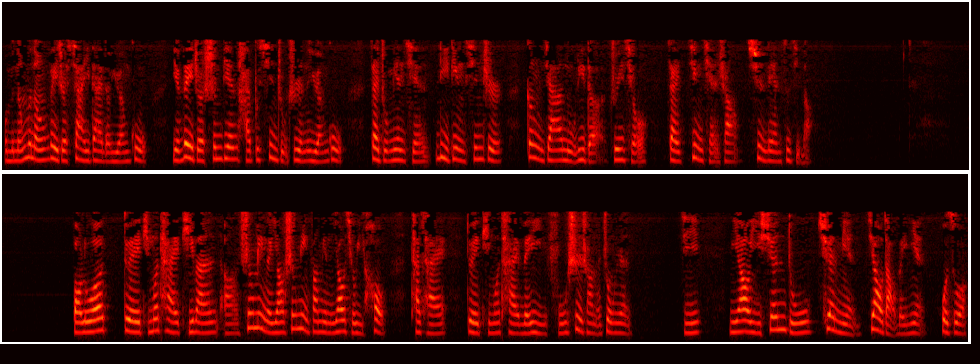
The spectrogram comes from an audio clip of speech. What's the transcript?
我们能不能为着下一代的缘故，也为着身边还不信主之人的缘故，在主面前立定心智，更加努力的追求，在敬虔上训练自己呢？保罗对提摩太提完啊生命的要生命方面的要求以后，他才对提摩太委以服饰上的重任。即你要以宣读、劝勉、教导为念，或作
